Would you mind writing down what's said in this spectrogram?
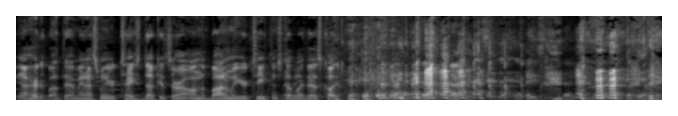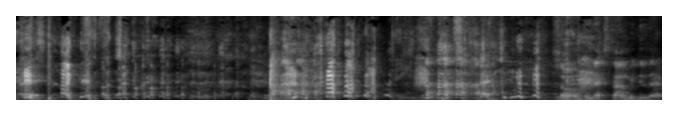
Yeah, I heard about that, man. That's when your taste ducats are on the bottom of your teeth and stuff like that. It's called. So the next time we do that,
